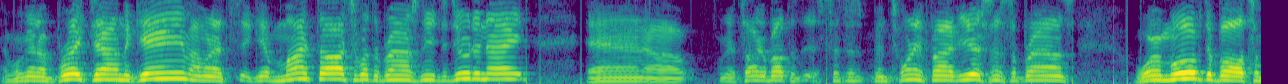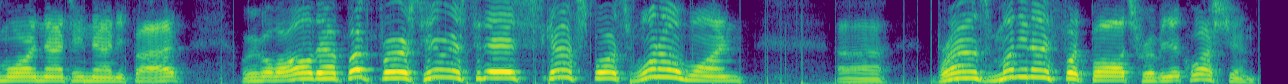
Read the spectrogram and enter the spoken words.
and we're going to break down the game. I'm going to give my thoughts on what the Browns need to do tonight. And uh, we're going to talk about the, since it's been 25 years since the Browns were moved to Baltimore in 1995. We're going to go over all that. But first, here is today's Scott Sports 101 uh, Browns Monday Night Football trivia question.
